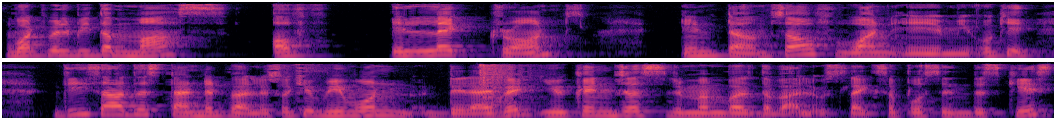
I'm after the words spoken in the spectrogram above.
what will be the mass of electrons in terms of 1 AMU okay these are the standard values. Okay we won't derive it. You can just remember the values. Like suppose in this case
